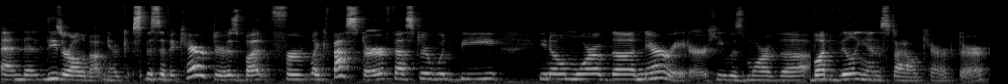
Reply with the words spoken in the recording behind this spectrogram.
And then these are all about you know specific characters but for like fester fester would be you know more of the narrator. He was more of the vaudevillian style character.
